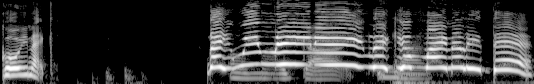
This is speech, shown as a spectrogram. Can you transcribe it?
going like, like Oh we made God. it. Like you're finally there.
